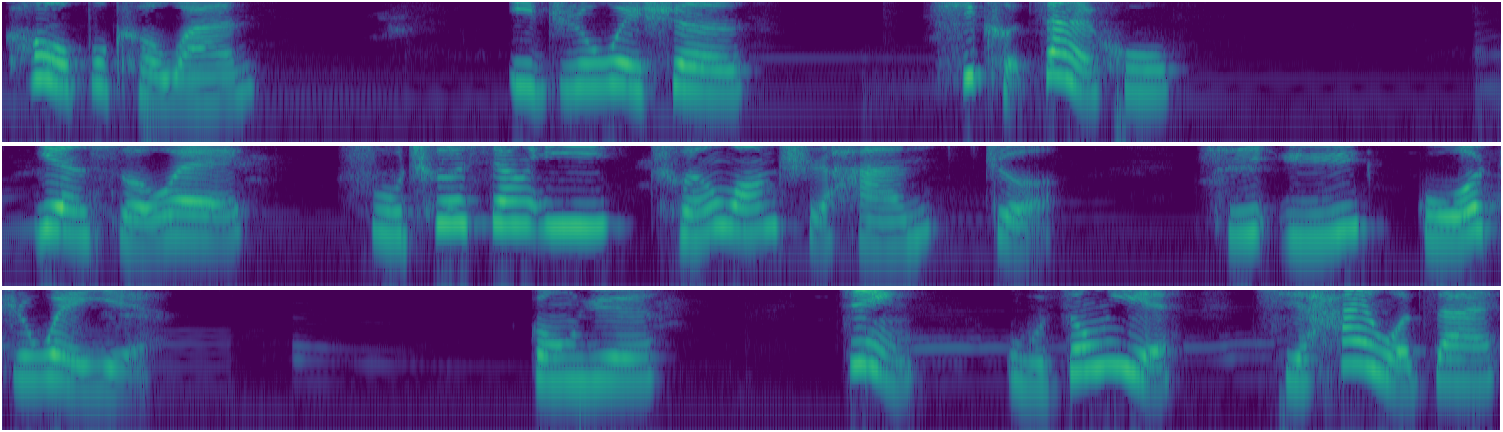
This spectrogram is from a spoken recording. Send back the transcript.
寇不可完。一之未甚，其可在乎？”燕所谓“辅车相依，唇亡齿寒”者，其虞。国之谓也。公曰：“晋，武宗也，岂害我哉？”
